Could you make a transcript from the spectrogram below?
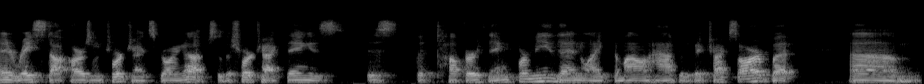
I didn't race stock cars on short tracks growing up. So the short track thing is is the tougher thing for me than like the mile and a half or the big tracks are. But um,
